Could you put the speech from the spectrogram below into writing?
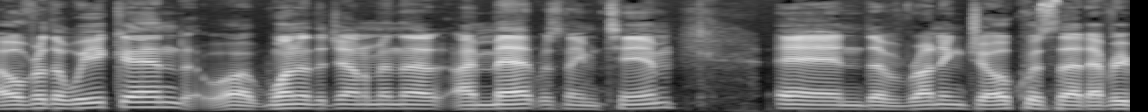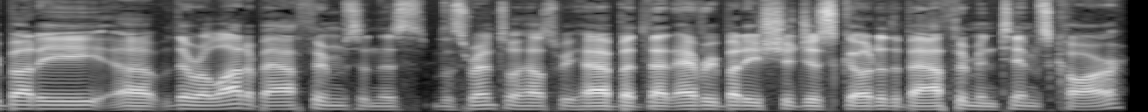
Over the weekend, uh, one of the gentlemen that I met was named Tim. And the running joke was that everybody, uh, there were a lot of bathrooms in this, this rental house we had, but that everybody should just go to the bathroom in Tim's car.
